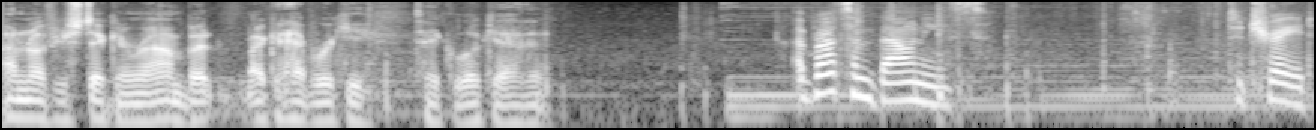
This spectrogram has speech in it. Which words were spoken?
I don't know if you're sticking around, but I could have Rikki take a look at it. I brought some bounties to trade.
